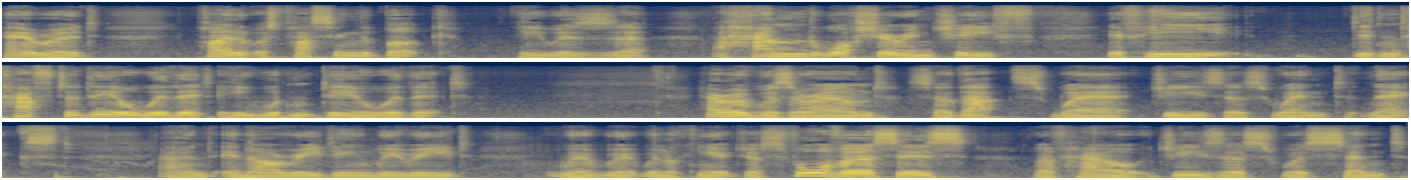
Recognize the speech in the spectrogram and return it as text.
Herod. Pilate was passing the buck. He was uh, a hand washer in chief. If he didn't have to deal with it, he wouldn't deal with it. Herod was around, so that's where Jesus went next. And in our reading, we read, we're, we're looking at just four verses of how Jesus was sent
